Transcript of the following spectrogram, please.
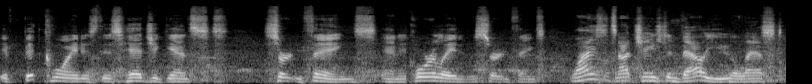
if Bitcoin is this hedge against certain things and it correlated with certain things, why has it not changed in value the last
